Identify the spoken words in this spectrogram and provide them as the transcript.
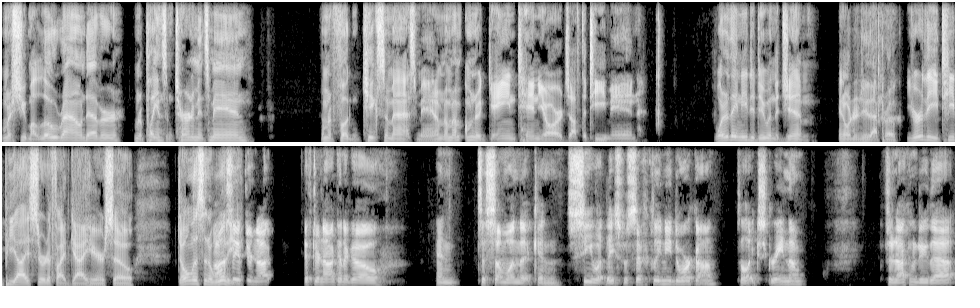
I'm gonna shoot my low round ever. I'm gonna play in some tournaments, man. I'm gonna fucking kick some ass, man. I'm, I'm, I'm gonna gain 10 yards off the tee, man. What do they need to do in the gym in order to do that, Pro? You're the TPI certified guy here, so don't listen to Woody. Honestly, if they're not, if they're not to go and to someone that can see what they specifically need to work on to like screen them, if they're not to do that,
